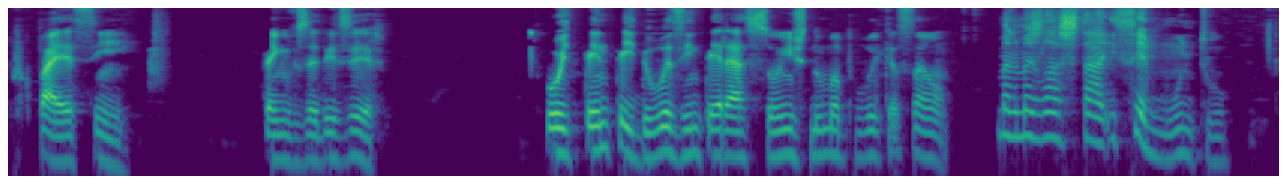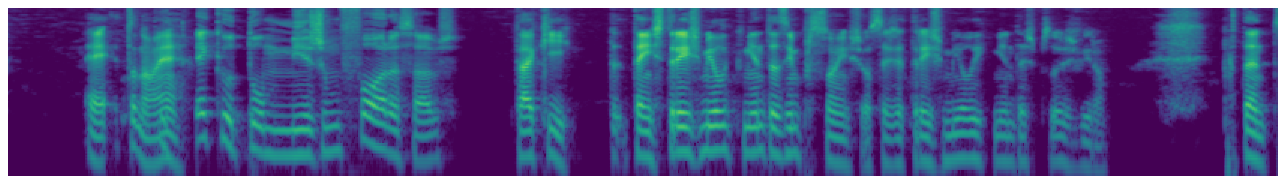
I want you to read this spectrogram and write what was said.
Porque pá, é assim. Tenho-vos a dizer. 82 interações numa publicação. Mano, mas lá está, isso é muito. É, então não é? É que eu estou mesmo fora, sabes? Está aqui. T- Tens 3.500 impressões, ou seja, 3.500 pessoas viram. Portanto,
